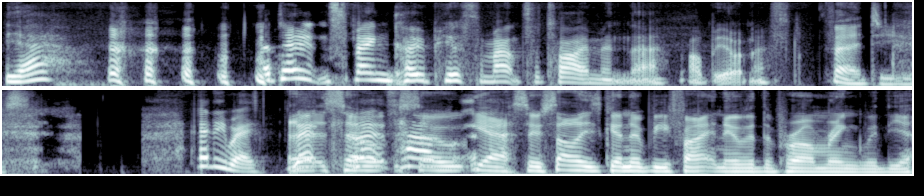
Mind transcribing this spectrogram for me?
yeah. I don't spend copious amounts of time in there i'll be honest. Fair dues. anyway Uh, let's, so, so yeah, so Sally's going to be fighting over the prawn ring with you.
